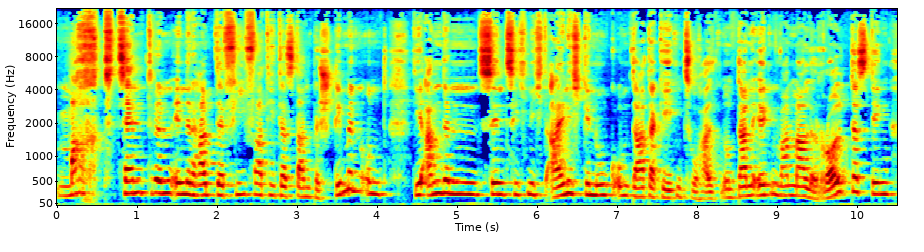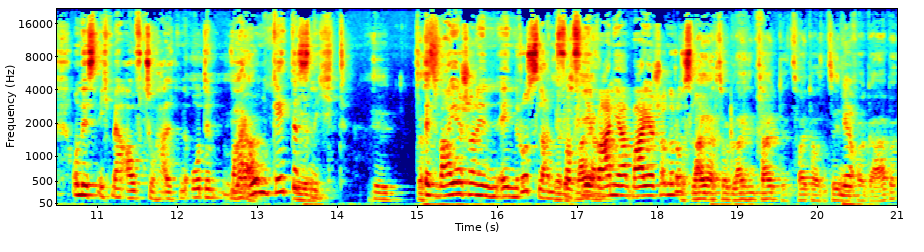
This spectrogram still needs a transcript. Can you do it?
Machtzentren innerhalb der FIFA, die das dann bestimmen und die anderen sind sich nicht einig genug, um da dagegen zu halten. Und dann irgendwann mal rollt das Ding und ist nicht mehr aufzuhalten. Oder warum ja, geht das äh, nicht? Äh, das, es war ja schon in, in Russland, ja, vor vier ja, Jahren ja, war ja schon Russland. Das war ja zur gleichen Zeit, 2010, ja. die Vergabe.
